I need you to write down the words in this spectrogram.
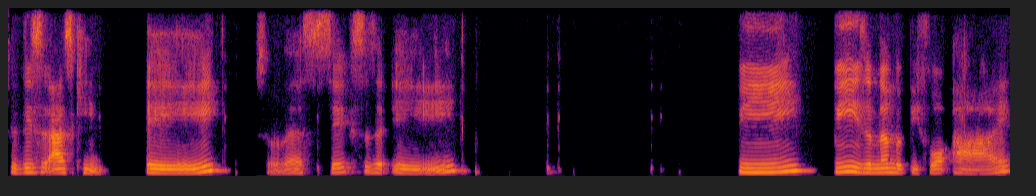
So this is asking a, so that's 6 is a. b, b is a number before i.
